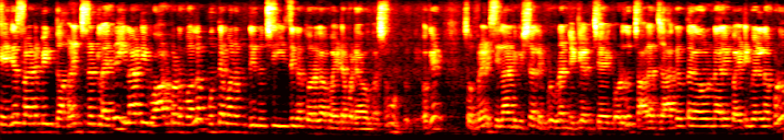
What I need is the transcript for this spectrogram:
చేంజెస్ లాంటివి మీకు గమనించినట్లయితే ఇలాంటివి వాడుకోవడం వల్ల ముందే మనం దీని నుంచి ఈజీగా త్వరగా బయటపడే అవకాశం ఉంటుంది. ఓకే సో ఫ్రెండ్స్ ఇలాంటి విషయాలు ఎప్పుడు కూడా నెగ్లెక్ట్ చేయకూడదు. చాలా జాగ్రత్తగా ఉండాలి బయటికి వెళ్ళినప్పుడు.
